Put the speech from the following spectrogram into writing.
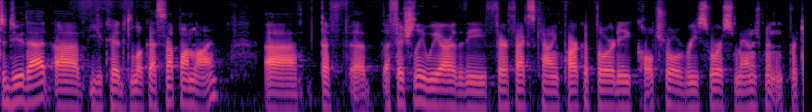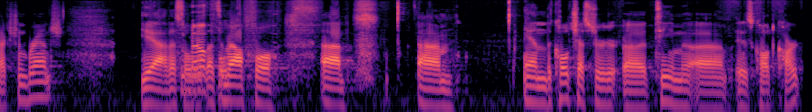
to do that, uh, you could look us up online. Uh, the, uh, officially, we are the Fairfax County Park Authority Cultural Resource Management and Protection Branch. Yeah, that's, a a, that's a mouthful. Um, um, and the Colchester uh, team uh, is called CART,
